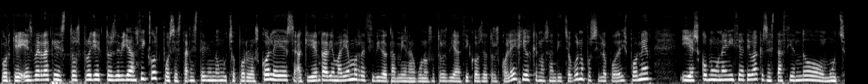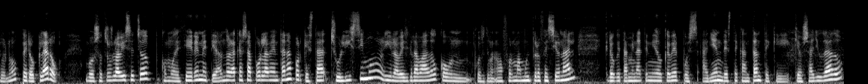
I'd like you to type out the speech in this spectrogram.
Porque es verdad que estos proyectos de villancicos pues se están extendiendo mucho por los coles. Aquí en Radio María hemos recibido también algunos otros villancicos de otros colegios que nos han dicho, bueno, pues si lo podéis poner. Y es como una iniciativa que se está haciendo mucho, ¿no? Pero claro, vosotros lo habéis hecho, como decía Irene, tirando la casa por la ventana porque está chulísimo y lo habéis grabado con pues de una forma muy profesional. Creo que también ha tenido que ver pues Allende, este cantante que, que os ha ayudado.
